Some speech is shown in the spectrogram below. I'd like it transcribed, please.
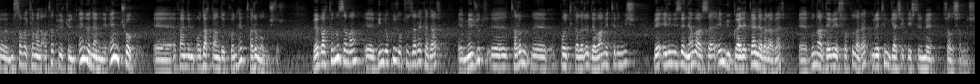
e, Mustafa Kemal Atatürk'ün en önemli, en çok efendim odaklandığı konu hep tarım olmuştur. Ve baktığımız zaman e, 1930'lara kadar mevcut tarım politikaları devam ettirilmiş ve elimizde ne varsa en büyük gayretlerle beraber bunlar devreye sokularak üretim gerçekleştirilmeye çalışılmış.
